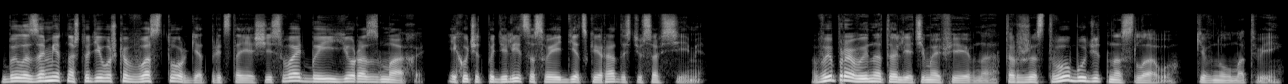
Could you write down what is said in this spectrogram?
Было заметно, что девушка в восторге от предстоящей свадьбы и ее размаха и хочет поделиться своей детской радостью со всеми. «Вы правы, Наталья Тимофеевна, торжество будет на славу», — кивнул Матвей.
